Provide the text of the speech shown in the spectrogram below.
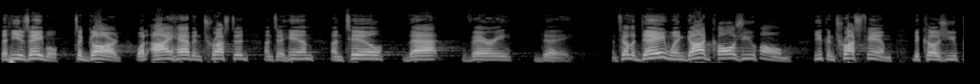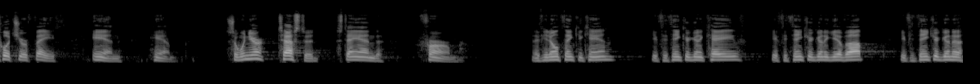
that He is able to guard what I have entrusted unto Him until that very day. Until the day when God calls you home, you can trust Him because you put your faith in Him. So when you're tested, stand firm. And if you don't think you can, if you think you're going to cave, if you think you're going to give up, if you think you're going to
